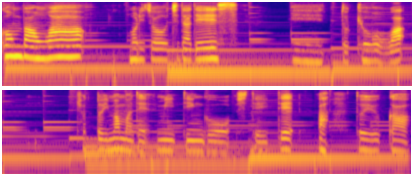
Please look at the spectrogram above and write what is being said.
こんばんは。森蔵内田です。えー、っと今日はちょっと今までミーティングをしていてあというか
